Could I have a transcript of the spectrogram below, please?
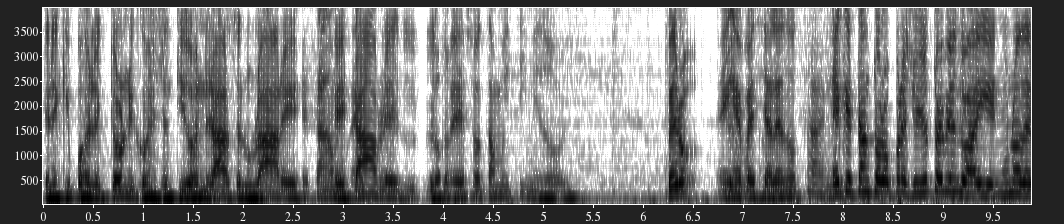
el equipos electrónicos en sentido general, celulares, Estamos- eh, eh, tablets. eso está muy tímido hoy. Pero en especiales no están. Es que tanto los precios, yo estoy viendo ahí en uno de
